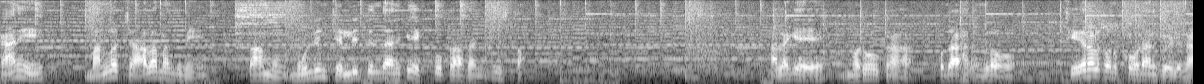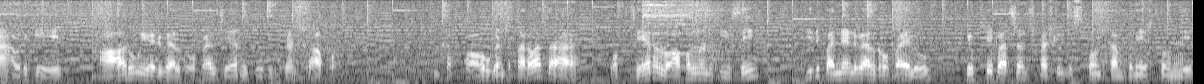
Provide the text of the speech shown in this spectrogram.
కానీ మనలో చాలామందిని తాము మూల్యం చెల్లించిన దానికే ఎక్కువ ప్రాధాన్యత ఇస్తాం. అలాగే మరొక ఉదాహరణలో చీరలు కొనుక్కోవడానికి వెళ్ళిన ఆవిడకి ఆరు ఏడు వేల రూపాయల చీరలు చూపించాడు షాపు. ఇంకా పావు గంట తర్వాత ఒక చీర లోపల నుండి తీసి ఇది పన్నెండు వేల రూపాయలు fifty percent special discount company ఇస్తుంది.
